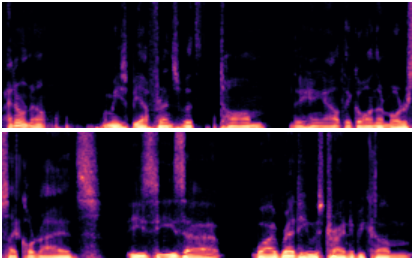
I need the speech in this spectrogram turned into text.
I don't know. I mean, he's yeah, friends with Tom. They hang out. They go on their motorcycle rides. He's he's uh well I read he was trying to become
